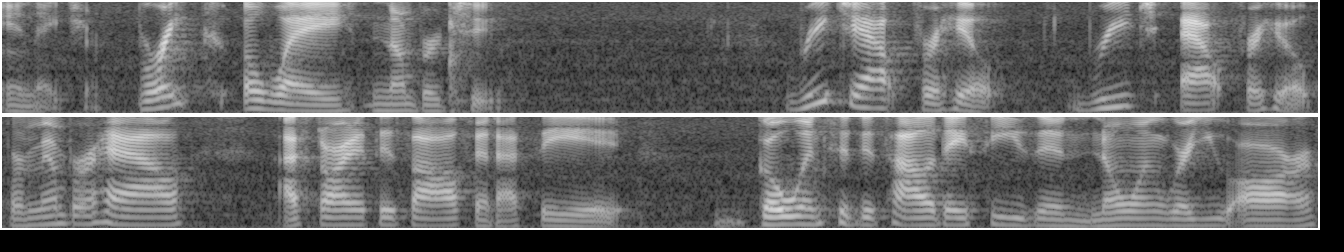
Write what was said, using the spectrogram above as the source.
in nature. Breakaway number two reach out for help. Reach out for help. Remember how I started this off and I said, go into this holiday season knowing where you are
